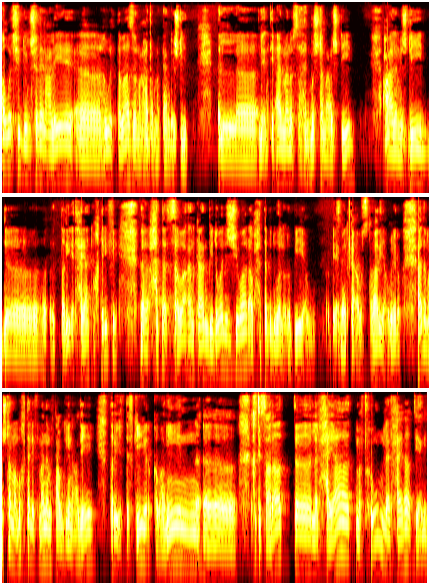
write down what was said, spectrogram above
أول شيء بده ينشغل عليه آه، هو التوازن مع هذا المكان الجديد. الانتقال ما سهل مجتمع جديد. عالم جديد آه، طريقة حياة مختلفة. آه، حتى سواء كان بدول الجوار أو حتى بدول أوروبية أو بأمريكا أو أستراليا أو غيره. هذا مجتمع مختلف ما متعودين عليه. طريقة تفكير قوانين آه، اختصارات للحياة مفهوم للحياة. يعني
